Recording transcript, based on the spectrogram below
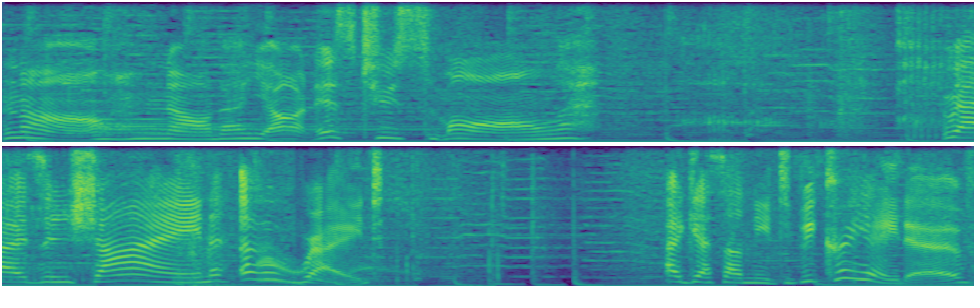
No, no, that yacht is too small. Rise and shine. Oh, right. I guess I'll need to be creative.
